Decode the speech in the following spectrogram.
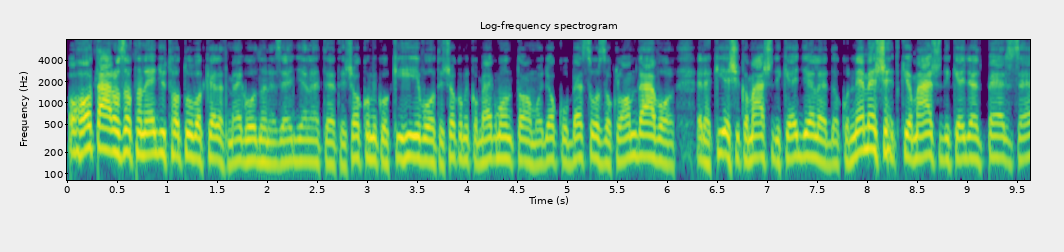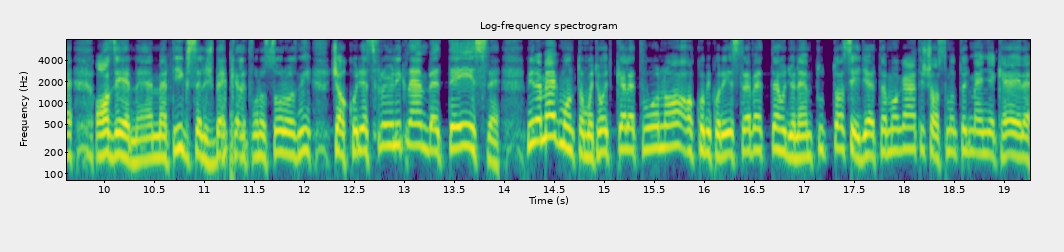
A határozatlan együtthatóval kellett megoldani az egyenletet, és akkor, amikor kihívott, és akkor, amikor megmondtam, hogy akkor beszorzok lambdával, erre kiesik a második egyenlet, de akkor nem esett ki a második egyenlet, persze, azért nem, mert x is be kellett volna szorozni, csak hogy ezt Frölik nem vette észre. Mire megmondtam, hogy hogy kellett volna, akkor, mikor észrevette, hogy ő nem tudta, szégyelte magát, és azt mondta, hogy menjek helyre,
